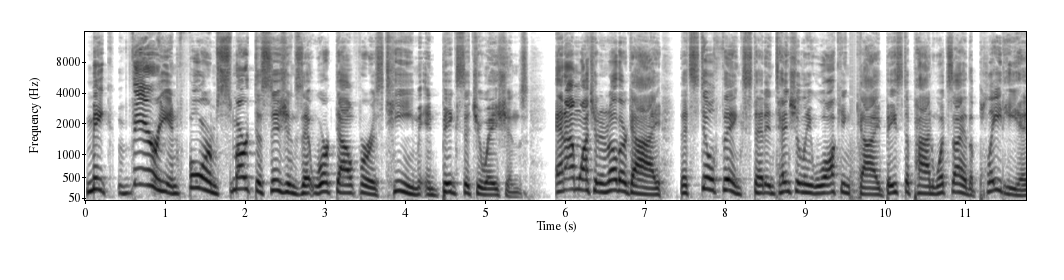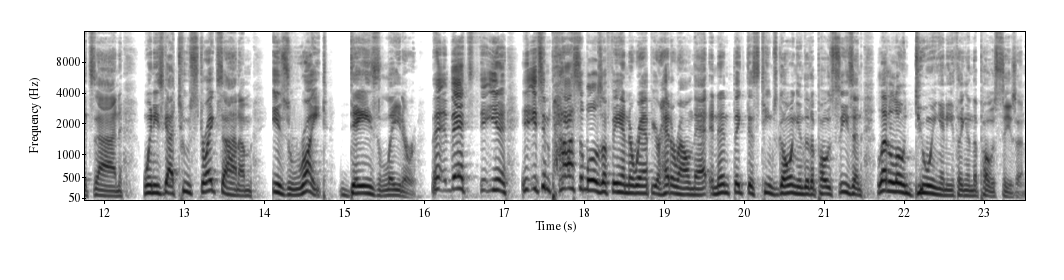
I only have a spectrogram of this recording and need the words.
make very informed, smart decisions that worked out for his team in big situations. And I'm watching another guy that still thinks that intentionally walking guy based upon what side of the plate he hits on when he's got two strikes on him is right days later. That, that's you know it's impossible as a fan to wrap your head around that and then think this team's going into the postseason, let alone doing anything in the postseason.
